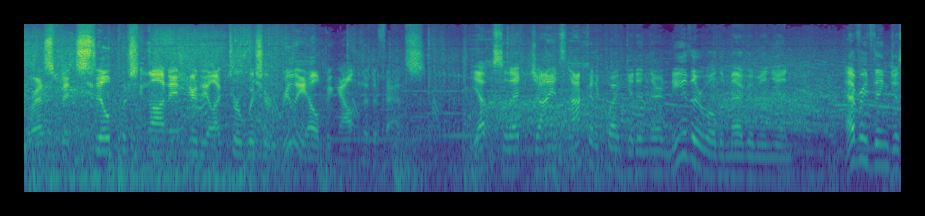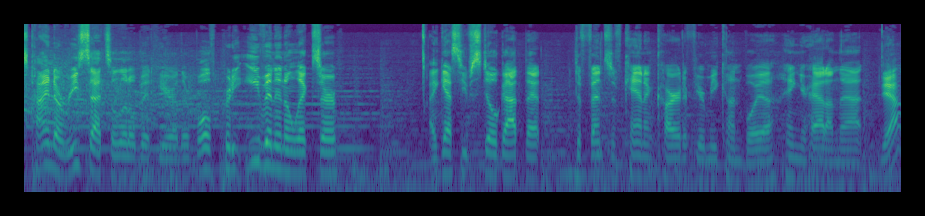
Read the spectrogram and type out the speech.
the rest of it still pushing on in here. The Electro Wizard really helping out in the defense. Yep, so that Giant's not going to quite get in there. Neither will the Mega Minion. Everything just kind of resets a little bit here. They're both pretty even in Elixir. I guess you've still got that defensive cannon cart if you're Mikan Boya. Hang your hat on that. Yeah.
